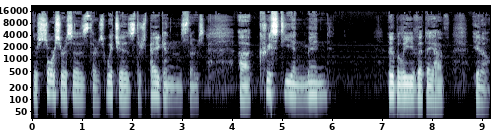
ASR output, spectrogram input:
There's sorceresses. There's witches. There's pagans. There's uh, Christian men who believe that they have, you know,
